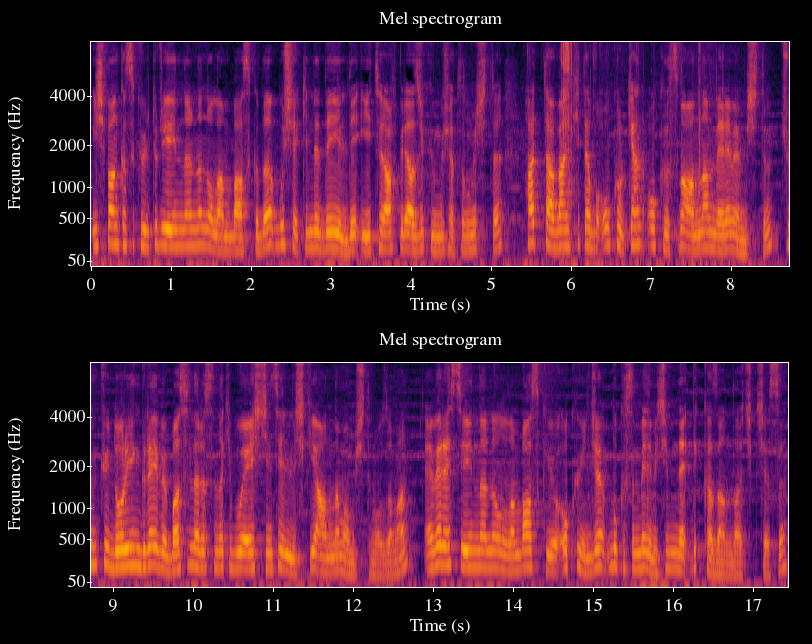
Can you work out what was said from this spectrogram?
İş Bankası kültür yayınlarından olan baskıda bu şekilde değildi. İtiraf birazcık yumuşatılmıştı. Hatta ben kitabı okurken o kısma anlam verememiştim. Çünkü Dorian Gray ve Basil arasındaki bu eşcinsel ilişkiyi anlamamıştım o zaman. Everest yayınlarından olan baskıyı okuyunca bu kısım benim için netlik kazandı açıkçası.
